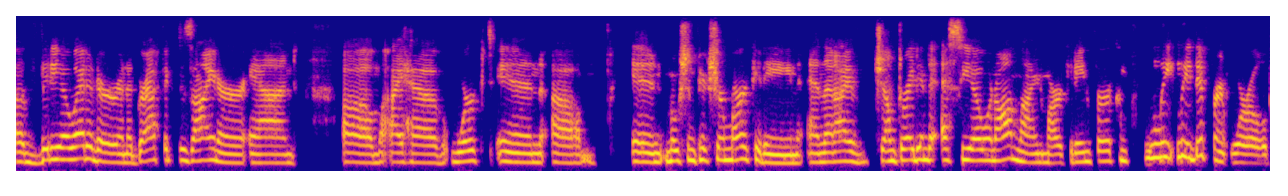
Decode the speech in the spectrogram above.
a, a video editor and a graphic designer, and um, I have worked in um, in motion picture marketing, and then I've jumped right into SEO and online marketing for a completely different world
